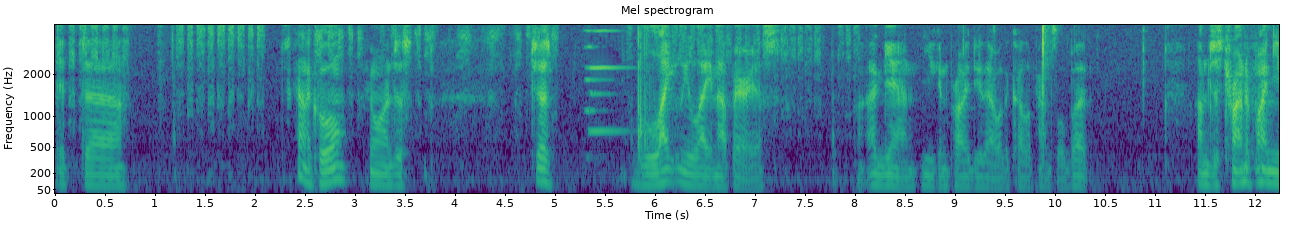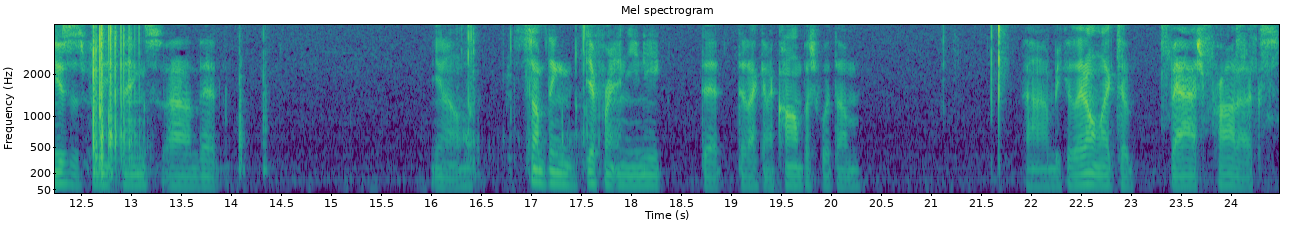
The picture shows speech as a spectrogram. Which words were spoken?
it uh, it's kind of cool if you want to just just lightly lighten up areas. Again, you can probably do that with a color pencil, but I'm just trying to find uses for these things uh, that you know something different and unique that that I can accomplish with them uh, because I don't like to bash products.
